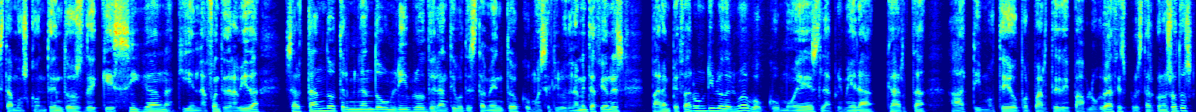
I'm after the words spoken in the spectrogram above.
Estamos contentos de que sigan aquí en la Fuente de la Vida, saltando, terminando un libro del Antiguo Testamento, como es el libro de Lamentaciones, para empezar un libro del Nuevo, como es la primera carta a Timoteo por parte de Pablo. Gracias por estar con nosotros.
